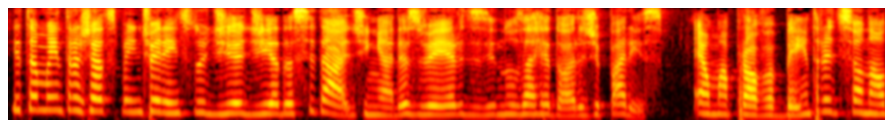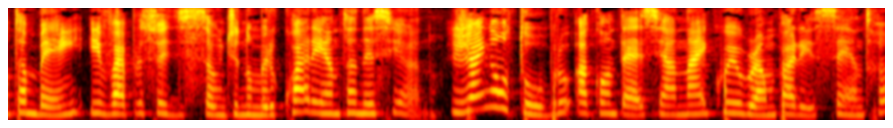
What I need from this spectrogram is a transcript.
e também trajetos bem diferentes do dia a dia da cidade, em áreas verdes e nos arredores de Paris. É uma prova bem tradicional também e vai para sua edição de número 40 nesse ano. Já em outubro acontece a Nike Run Paris Centre,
